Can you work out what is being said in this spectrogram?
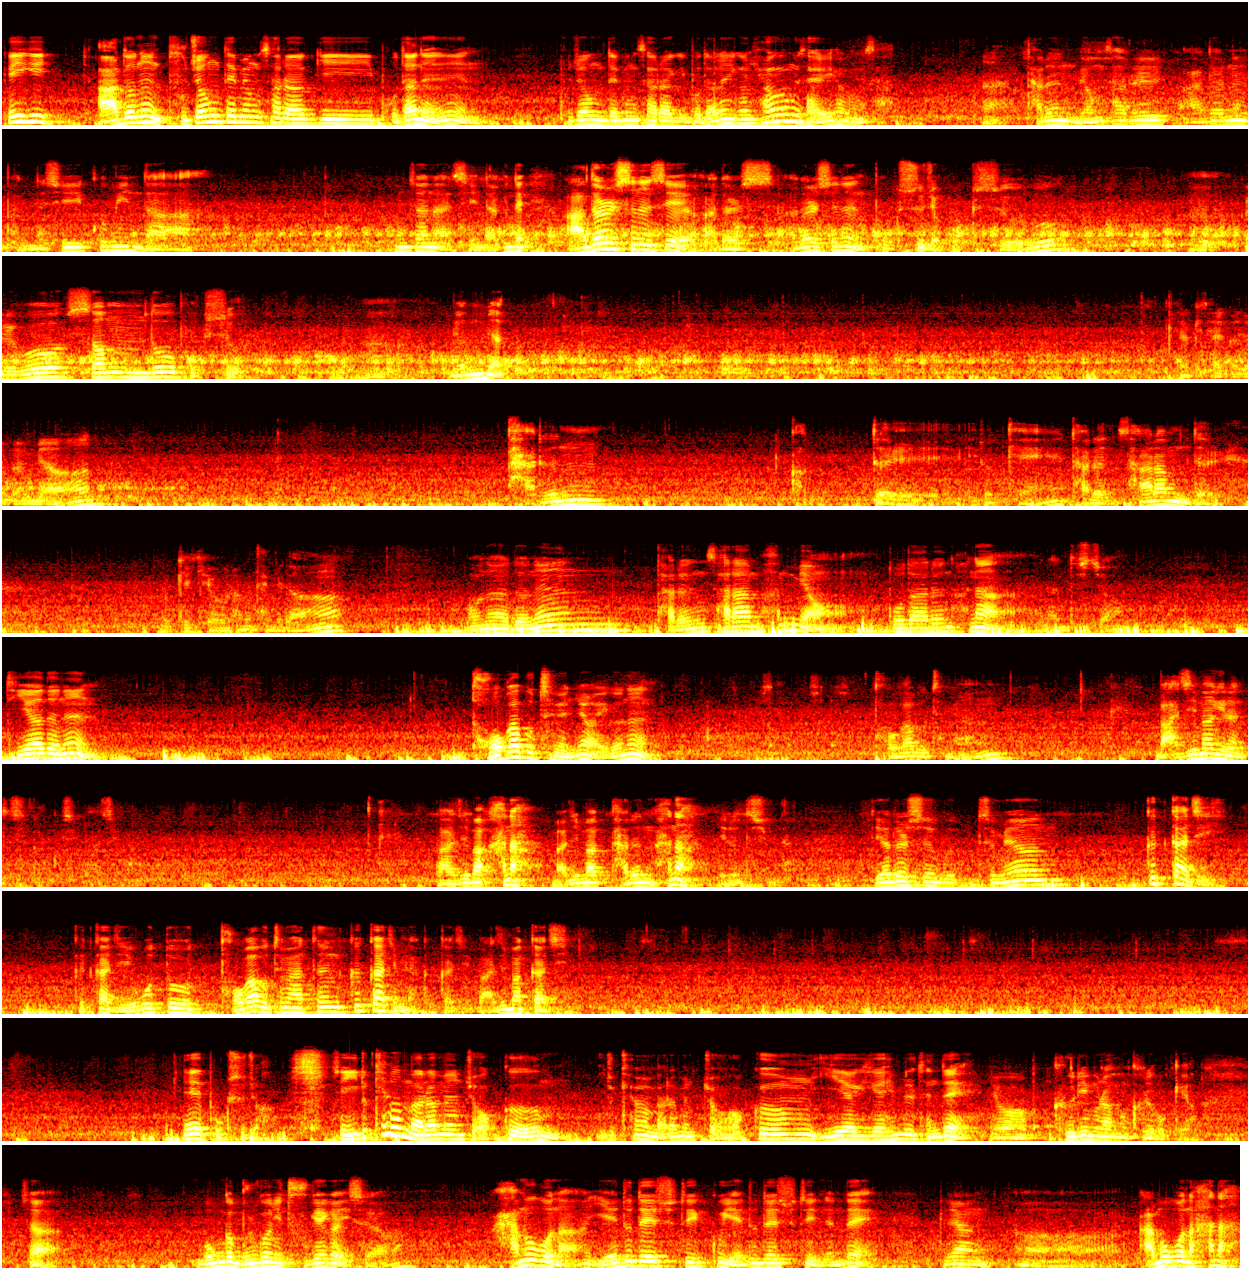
그러니까 이게 other는 부정대명사라기보다는 부정대명사라기보다는 이건 형용사예요. 형용사. 아, 다른 명사를 other는 반드시 꾸민다. 혼자는 안 쓰인다. 근데 others는 쓰여요. others. others는 복수죠. 복수. 어, 그리고 some도 복수. 어, 몇몇. 이렇게 되는 거죠. 몇몇. 다른 것들. 이렇게 다른 사람들. 이렇게 기억을 하면 됩니다. 어나더는 다른 사람 한 명, 또 다른 하나라는 뜻이죠. 디아드는 더가 붙으면요. 이거는 더가 붙으면 마지막이라는 뜻을 갖고 있어요. 마지막. 마지막 하나, 마지막 다른 하나 이런 뜻입니다. 디아들스 붙으면 끝까지, 끝까지. 이것도 더가 붙으면 하여튼 끝까지입니다. 끝까지, 마지막까지. 의 복수죠. 이렇게만 말하면 조금 이렇게만 말하면 조금 이해하기가 힘들 텐데 요 그림을 한번 그려볼게요. 자, 뭔가 물건이 두 개가 있어요. 아무거나 얘도 될 수도 있고 얘도 될 수도 있는데 그냥 어, 아무거나 하나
